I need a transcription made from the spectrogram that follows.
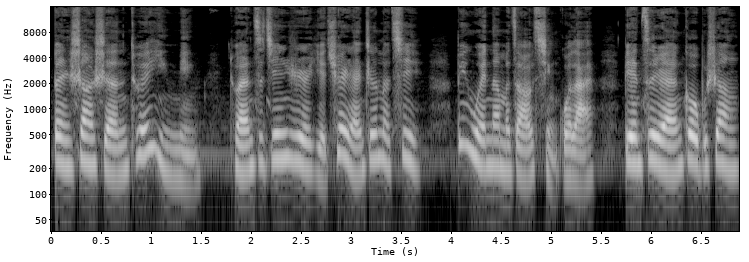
本上神推英明，团子今日也确然争了气，并未那么早醒过来，便自然够不上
